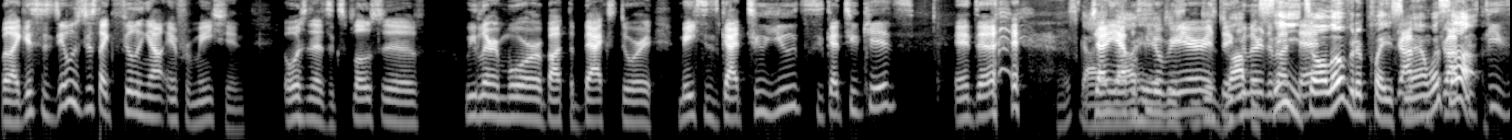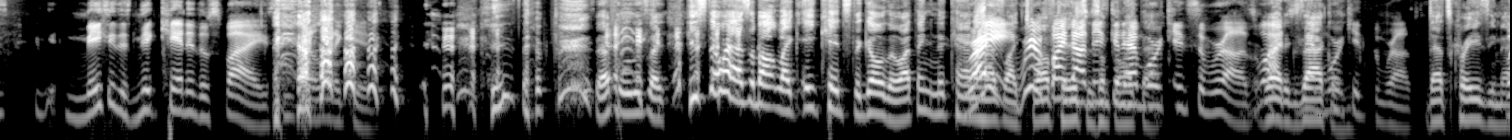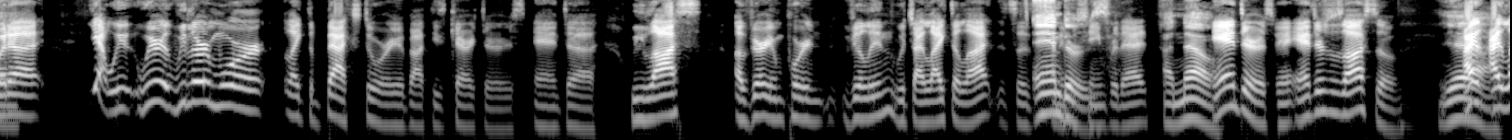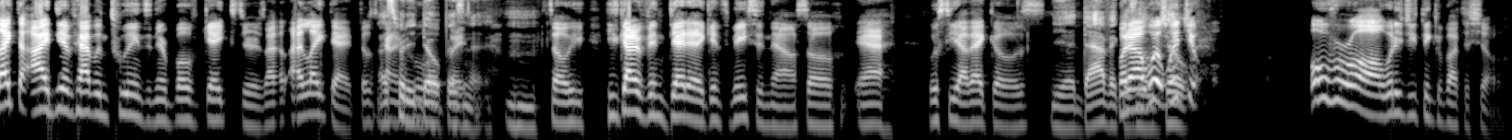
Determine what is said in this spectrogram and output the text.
But I guess it's, it was just like filling out information. It wasn't as explosive. We learned more about the backstory. Mason's got two youths. He's got two kids, and uh, This Johnny Appleseed over just- here, just and dropping seeds all over the place, drop- man. What's up? Mason is Nick Cannon of spies. He's got a lot of kids. He- that fool was like he still has about like eight kids to go though. I think Nick Cannon right? has like We're twelve find kids out or he's something gonna like have that. more kids somewhere else. Watch, Right, he's More kids somewhere else. That's crazy, man. But uh, yeah, we we we learn more like the backstory about these characters, and uh, we lost a very important villain, which I liked a lot. It's a, kind of a shame for that. I know. Anders, man, Anders was awesome. Yeah, I, I like the idea of having twins and they're both gangsters. I, I like that. Those that's pretty cool, dope, but- isn't it? Mhm. So he, he's got a vendetta against Mason now. So yeah, we'll see how that goes. Yeah, Davik. But uh, no what, what you overall? What did you think about the show?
